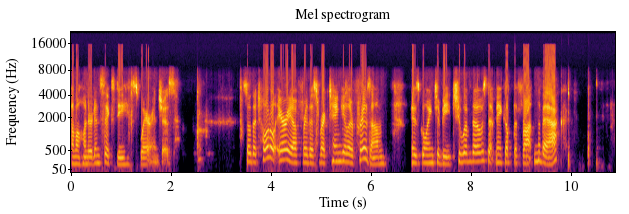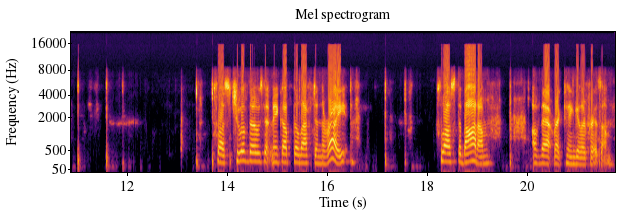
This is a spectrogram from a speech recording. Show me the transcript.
of 160 square inches. So the total area for this rectangular prism is going to be two of those that make up the front and the back, plus two of those that make up the left and the right, plus the bottom of that rectangular prism.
